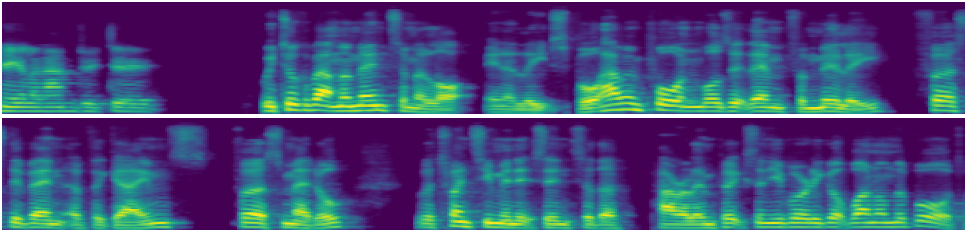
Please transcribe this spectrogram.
Neil and Andrew do. We talk about momentum a lot in elite sport. How important was it then for Millie? First event of the games, first medal. We're 20 minutes into the Paralympics and you've already got one on the board.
